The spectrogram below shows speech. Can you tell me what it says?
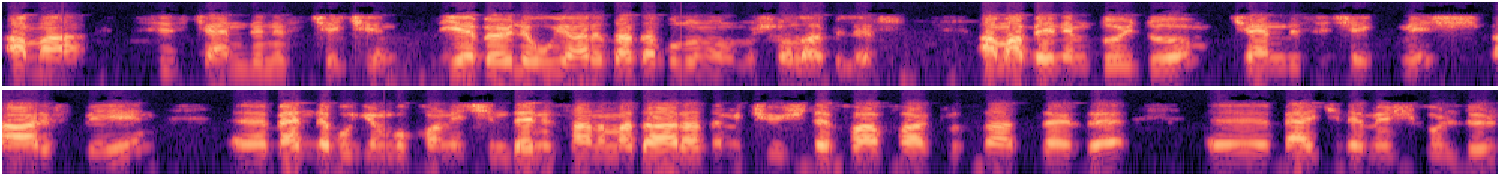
ama siz kendiniz çekin diye böyle uyarıda da bulunulmuş olabilir. Ama benim duyduğum kendisi çekmiş Arif Bey'in. Ee, ben de bugün bu konu için Deniz Hanım'a da aradım. 2-3 defa farklı saatlerde. Ee, belki de meşguldür.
